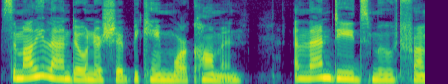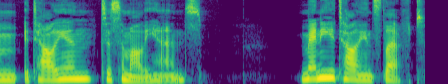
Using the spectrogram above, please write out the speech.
Somali land ownership became more common, and land deeds moved from Italian to Somali hands. Many Italians left,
